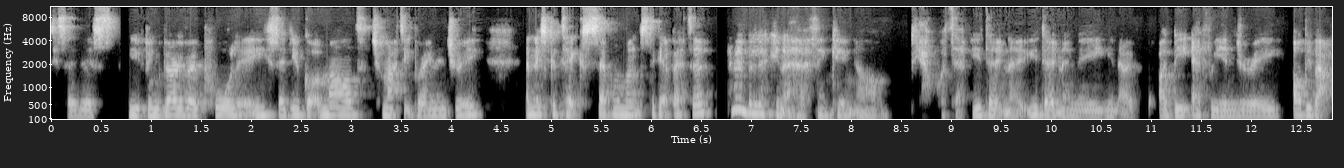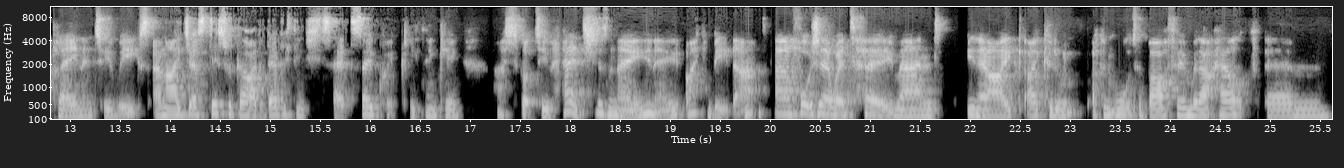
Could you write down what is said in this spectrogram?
She said, "This, you've been very, very poorly." She said, "You've got a mild traumatic brain injury." And this could take several months to get better. I remember looking at her thinking, oh, yeah, whatever. You don't know. You don't know me. You know, I beat every injury. I'll be back playing in two weeks. And I just disregarded everything she said so quickly, thinking, oh, she's got two heads. She doesn't know. You know, I can beat that. And unfortunately, I went home and you know, I, I couldn't I couldn't walk to the bathroom without help. Um,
